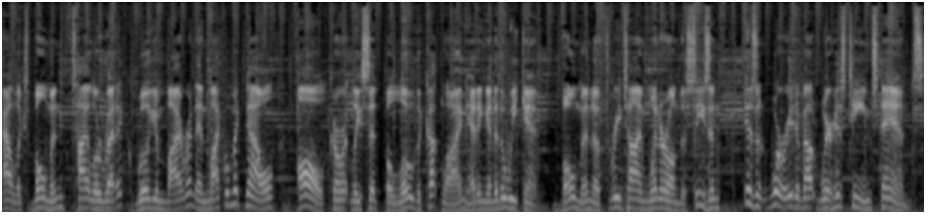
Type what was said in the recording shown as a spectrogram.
Alex Bowman, Tyler Reddick, William Byron, and Michael McDowell all currently sit below the cut line heading into the weekend. Bowman, a three time winner on the season, isn't worried about where his team stands.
